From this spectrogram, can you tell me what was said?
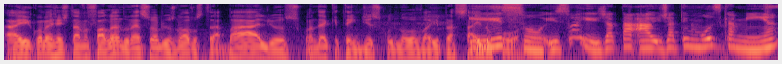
aí como a gente estava falando, né, sobre os novos trabalhos, quando é que tem disco novo aí pra sair do forno? Isso, isso aí. Já, tá, ah, já tem música minha,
